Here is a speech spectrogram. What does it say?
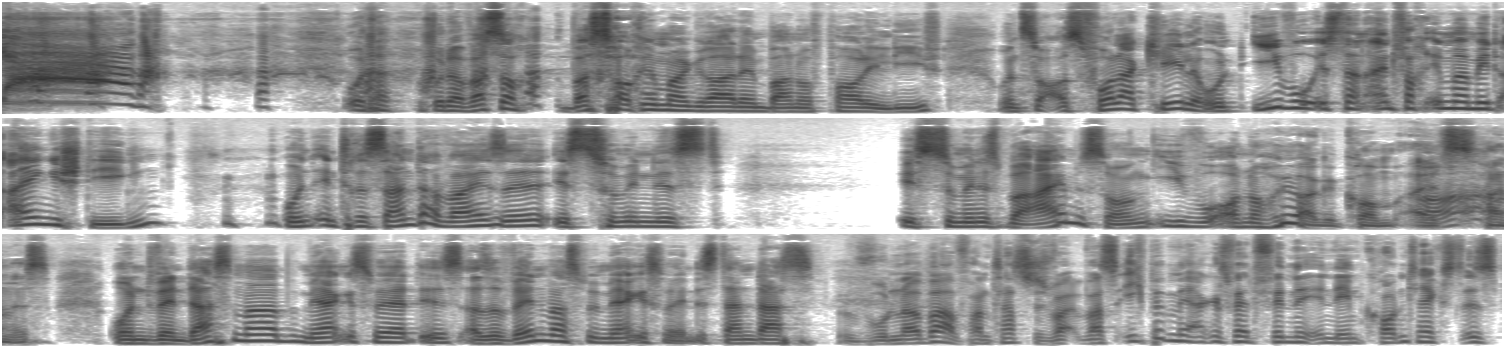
oder, oder was, auch, was auch immer gerade im Bahnhof Pauli lief. Und zwar aus voller Kehle. Und Ivo ist dann einfach immer mit eingestiegen. Und interessanterweise ist zumindest ist zumindest bei einem Song Ivo auch noch höher gekommen als ah. Hannes. Und wenn das mal bemerkenswert ist, also wenn was bemerkenswert ist, dann das. Wunderbar, fantastisch. Was ich bemerkenswert finde in dem Kontext ist,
